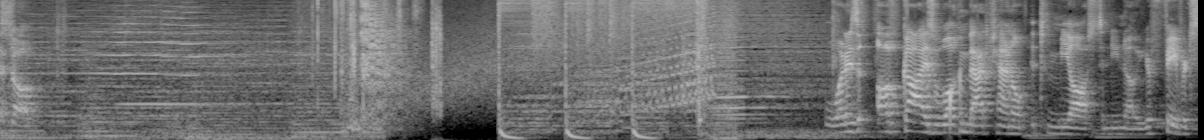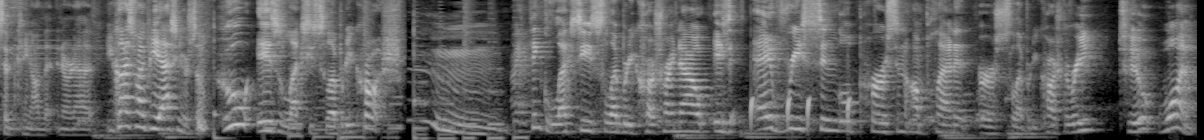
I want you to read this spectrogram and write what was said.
messed up. What is up guys? Welcome back channel. It's me Austin, you know, your favorite sim king on the internet. You guys might be asking yourself, who is Lexi's celebrity crush? Hmm. I think Lexi's celebrity crush right now is every single person on planet Earth celebrity crush. Three, two, one.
